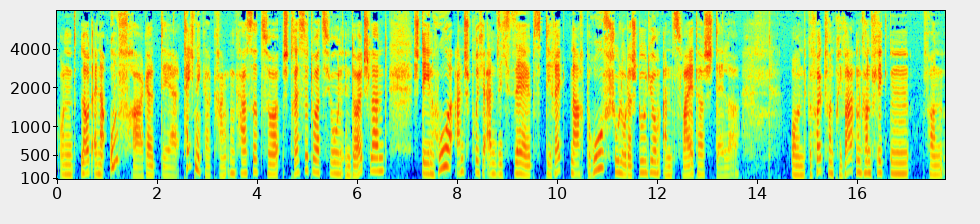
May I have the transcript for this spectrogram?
Und laut einer Umfrage der Techniker Krankenkasse zur Stresssituation in Deutschland stehen hohe Ansprüche an sich selbst direkt nach Beruf, Schule oder Studium an zweiter Stelle. Und gefolgt von privaten Konflikten, von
